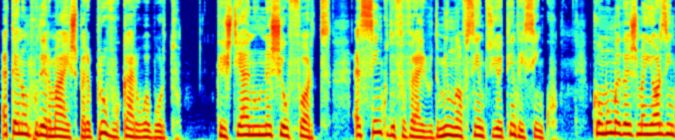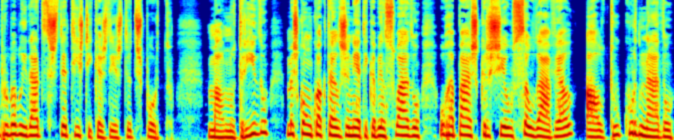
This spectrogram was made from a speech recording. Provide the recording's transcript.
até não poder mais para provocar o aborto. Cristiano nasceu forte, a 5 de fevereiro de 1985, como uma das maiores improbabilidades estatísticas deste desporto. Mal nutrido, mas com um coquetel genético abençoado, o rapaz cresceu saudável, alto, coordenado,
